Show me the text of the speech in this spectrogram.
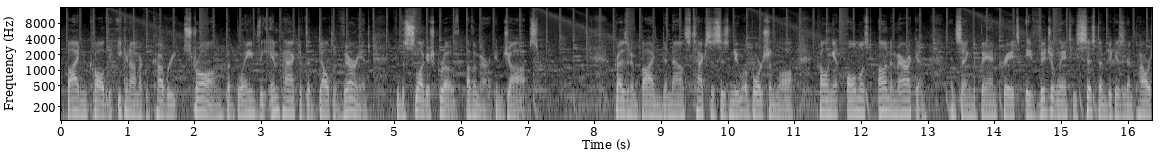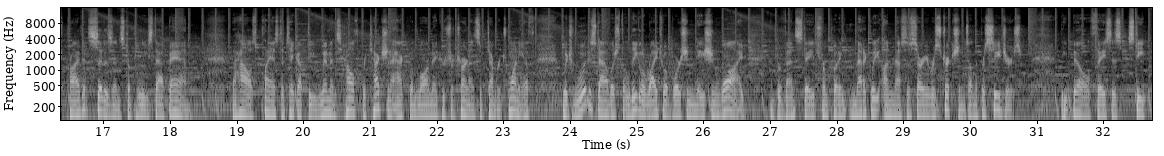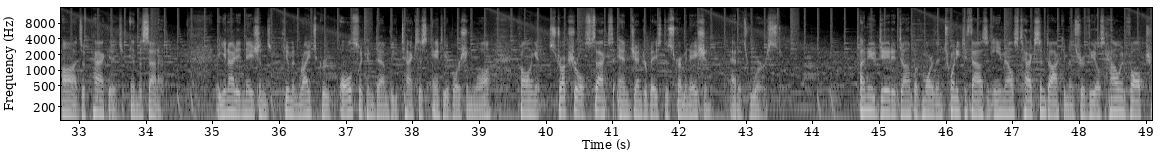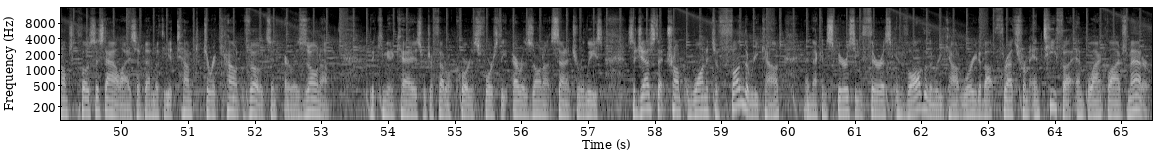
Biden called the economic recovery strong, but blamed the impact of the Delta variant for the sluggish growth of American jobs. President Biden denounced Texas's new abortion law, calling it almost un American, and saying the ban creates a vigilante system because it empowers private citizens to police that ban. The House plans to take up the Women's Health Protection Act when lawmakers return on September 20th, which would establish the legal right to abortion nationwide and prevent states from putting medically unnecessary restrictions on the procedures. The bill faces steep odds of passage in the Senate. A United Nations human rights group also condemned the Texas anti abortion law, calling it structural sex and gender based discrimination at its worst. A new data dump of more than 22,000 emails, texts, and documents reveals how involved Trump's closest allies have been with the attempt to recount votes in Arizona. The communiques, which a federal court has forced the Arizona Senate to release, suggest that Trump wanted to fund the recount and that conspiracy theorists involved in the recount worried about threats from Antifa and Black Lives Matter.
